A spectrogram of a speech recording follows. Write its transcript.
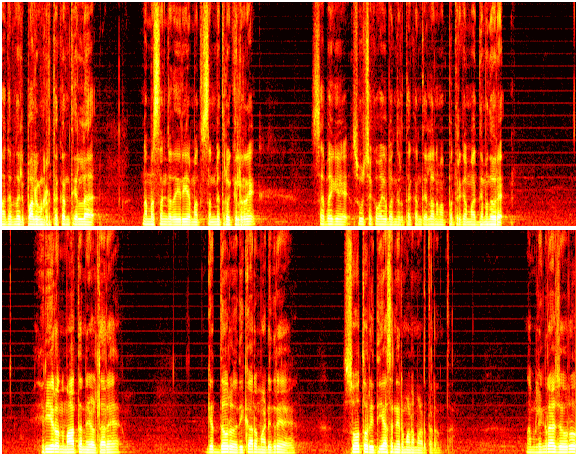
ಮಾಧ್ಯಮದಲ್ಲಿ ಪಾಲ್ಗೊಂಡಿರ್ತಕ್ಕಂಥ ಎಲ್ಲ ನಮ್ಮ ಸಂಘದ ಹಿರಿಯ ಮತ್ತು ಸನ್ಮಿತ್ರ ವಕೀಲರೇ ಸಭೆಗೆ ಸೂಚಕವಾಗಿ ಬಂದಿರತಕ್ಕಂಥ ಎಲ್ಲ ನಮ್ಮ ಪತ್ರಿಕಾ ಮಾಧ್ಯಮದವರೇ ಹಿರಿಯರೊಂದು ಮಾತನ್ನು ಹೇಳ್ತಾರೆ ಗೆದ್ದವರು ಅಧಿಕಾರ ಮಾಡಿದರೆ ಸೋತವರು ಇತಿಹಾಸ ನಿರ್ಮಾಣ ಮಾಡ್ತಾರಂತ. ನಮ್ಮ ಲಿಂಗರಾಜ್ ಅವರು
